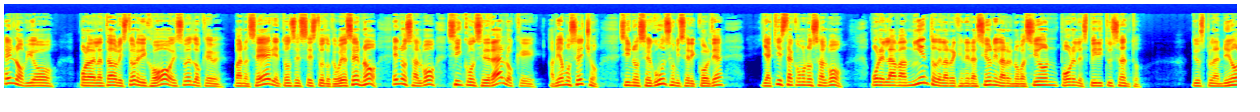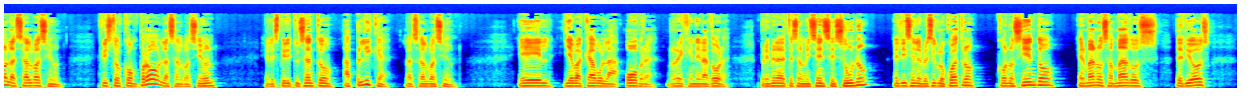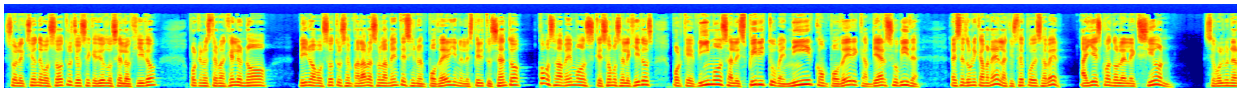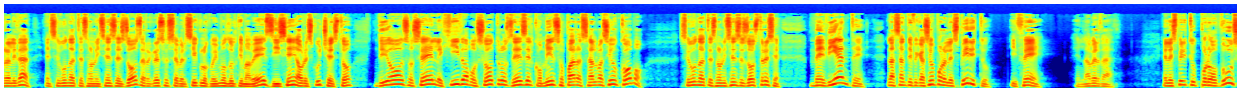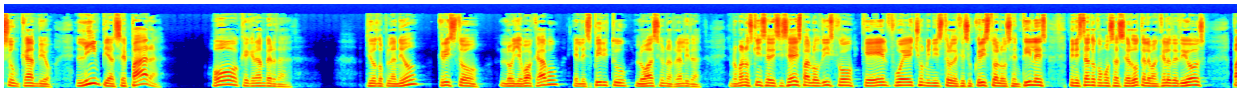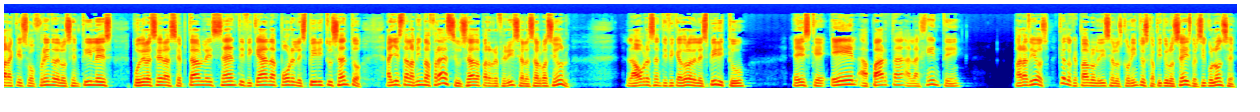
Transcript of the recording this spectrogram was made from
Él no vio por adelantado la historia y dijo, oh, eso es lo que van a hacer y entonces esto es lo que voy a hacer. No, Él nos salvó sin considerar lo que habíamos hecho, sino según su misericordia. Y aquí está cómo nos salvó, por el lavamiento de la regeneración y la renovación por el Espíritu Santo. Dios planeó la salvación. Cristo compró la salvación. El Espíritu Santo aplica la salvación. Él lleva a cabo la obra regeneradora. Primera de Tesalonicenses 1, él dice en el versículo 4, conociendo, hermanos amados de Dios, su elección de vosotros, yo sé que Dios los ha elegido, porque nuestro Evangelio no vino a vosotros en palabras solamente, sino en poder y en el Espíritu Santo, ¿Cómo sabemos que somos elegidos? Porque vimos al Espíritu venir con poder y cambiar su vida. Esa es la única manera en la que usted puede saber. Ahí es cuando la elección se vuelve una realidad. En 2 Tesalonicenses 2, de regreso a ese versículo que vimos la última vez, dice, ahora escuche esto, Dios os ha elegido a vosotros desde el comienzo para salvación. ¿Cómo? 2 Tesalonicenses 2.13, mediante la santificación por el Espíritu y fe en la verdad. El Espíritu produce un cambio limpia, separa. Oh, qué gran verdad. Dios lo planeó, Cristo lo llevó a cabo, el Espíritu lo hace una realidad. En Romanos 15, 16, Pablo dijo que él fue hecho ministro de Jesucristo a los gentiles, ministrando como sacerdote el Evangelio de Dios, para que su ofrenda de los gentiles pudiera ser aceptable, santificada por el Espíritu Santo. Allí está la misma frase usada para referirse a la salvación. La obra santificadora del Espíritu es que Él aparta a la gente para Dios. ¿Qué es lo que Pablo le dice a los Corintios capítulo 6, versículo 11?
